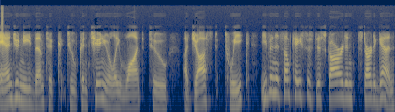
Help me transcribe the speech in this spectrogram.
And you need them to, to continually want to adjust, tweak, even in some cases discard and start again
